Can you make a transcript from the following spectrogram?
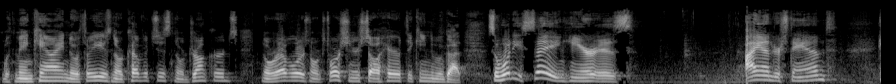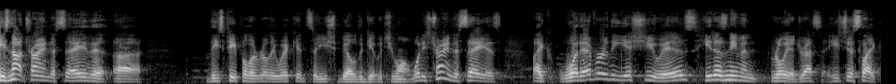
with mankind, nor thieves, nor covetous, nor drunkards, nor revelers, nor extortioners shall inherit the kingdom of God. So, what he's saying here is, I understand. He's not trying to say that uh, these people are really wicked, so you should be able to get what you want. What he's trying to say is, like, whatever the issue is, he doesn't even really address it. He's just like,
